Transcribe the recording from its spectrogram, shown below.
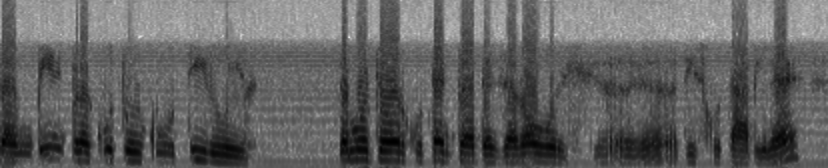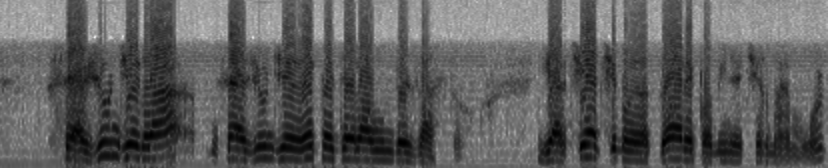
să îmbini plăcutul cu utilul, de multe ori cu tentă de zerouri uh, discutabile, se ajunge la se ajunge repede la un dezastru. Iar ceea ce mă doare pe mine cel mai mult,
